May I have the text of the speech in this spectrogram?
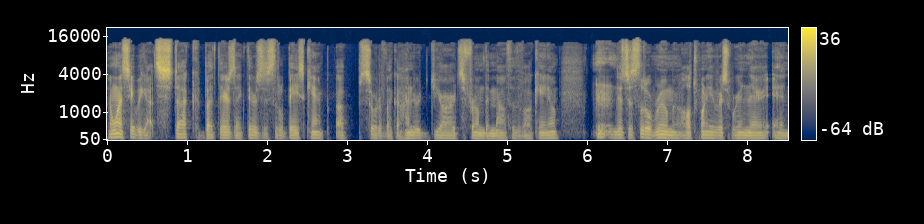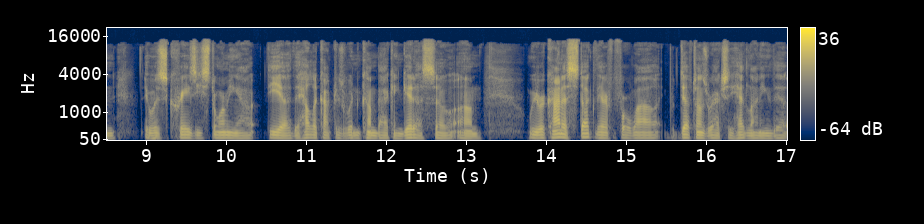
I don't want to say we got stuck, but there's like there's this little base camp up sort of like 100 yards from the mouth of the volcano. there's this little room, and all 20 of us were in there, and it was crazy storming out. The uh, the helicopters wouldn't come back and get us, so um, we were kind of stuck there for a while. Deftones were actually headlining the,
